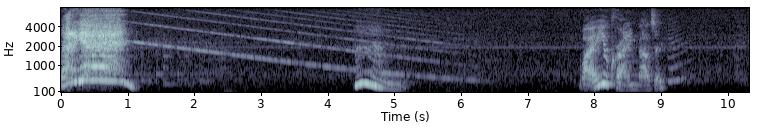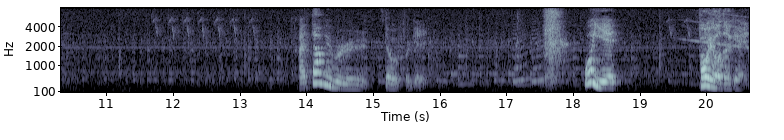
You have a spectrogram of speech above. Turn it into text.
Not again! Why are you crying, Bowser? I thought we were... Don't forget it. Oh yeah. foiled again.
